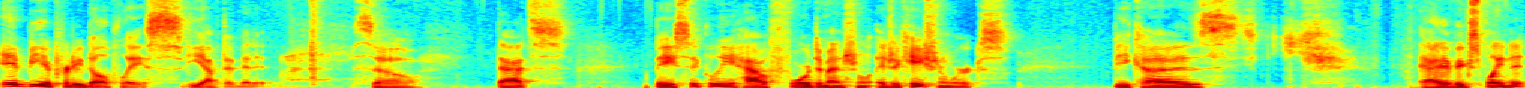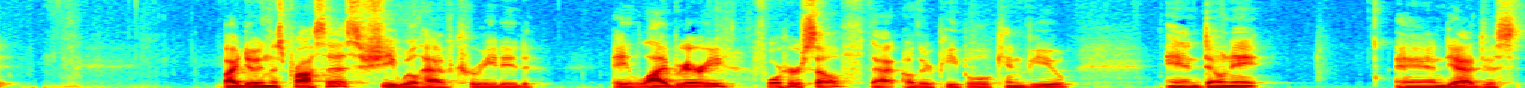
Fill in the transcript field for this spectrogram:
it'd be a pretty dull place. You have to admit it. So, that's basically how four dimensional education works because I've explained it. By doing this process, she will have created a library for herself that other people can view and donate. And yeah, just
